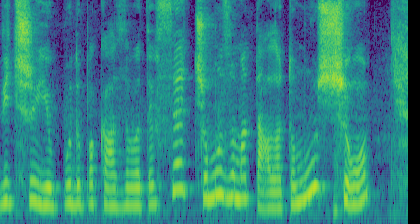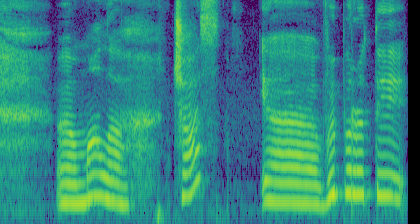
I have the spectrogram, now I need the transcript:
відшию, буду показувати все. Чому замотала? Тому що е, мала час е, випороти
